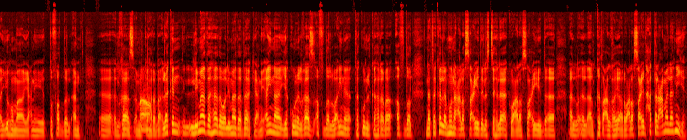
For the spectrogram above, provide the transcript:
أيهما يعني تفضل أنت آه الغاز أم آه. الكهرباء. لكن لماذا هذا ولماذا ذاك؟ يعني أين يكون الغاز أفضل وأين تكون الكهرباء أفضل؟ نتكلم هنا على صعيد الاستهلاك وعلى صعيد آه القطع الغيار وعلى صعيد حتى العملانية.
